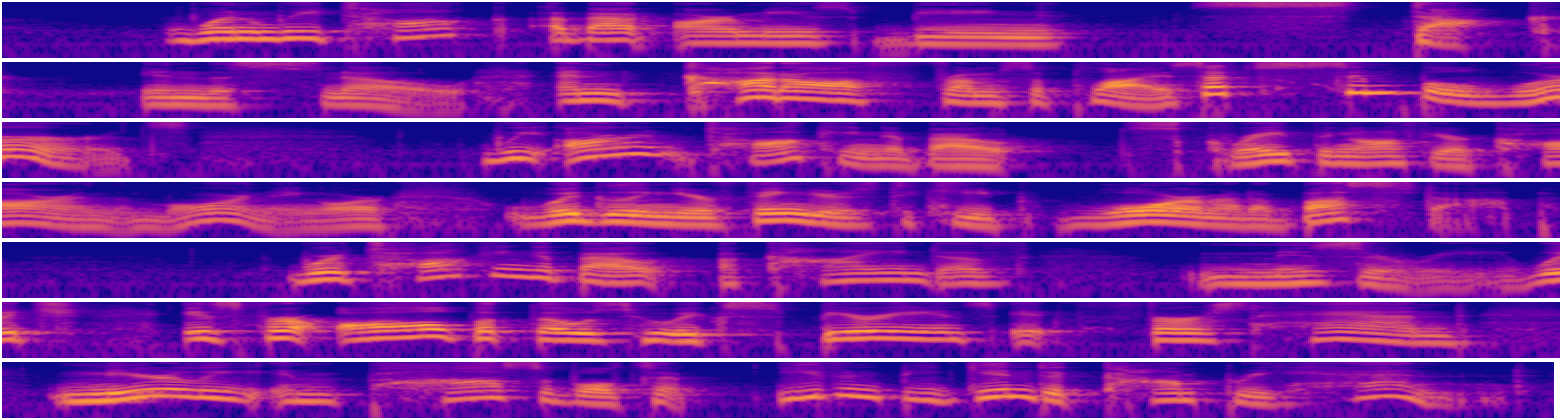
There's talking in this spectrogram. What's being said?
when we talk about armies being stuck in the snow and cut off from supplies, such simple words, we aren't talking about scraping off your car in the morning or wiggling your fingers to keep warm at a bus stop. We're talking about a kind of misery, which is for all but those who experience it firsthand nearly impossible to even begin to comprehend.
